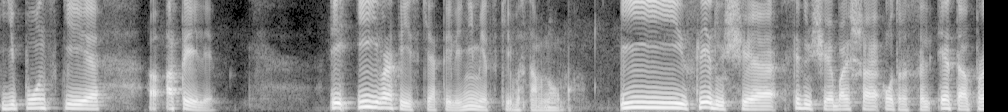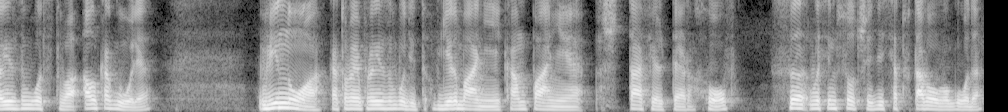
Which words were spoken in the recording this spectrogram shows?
японские а, отели и, и европейские отели, немецкие в основном. И следующая, следующая большая отрасль это производство алкоголя, Вино, которое производит в Германии компания Staffelter с 862 года.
